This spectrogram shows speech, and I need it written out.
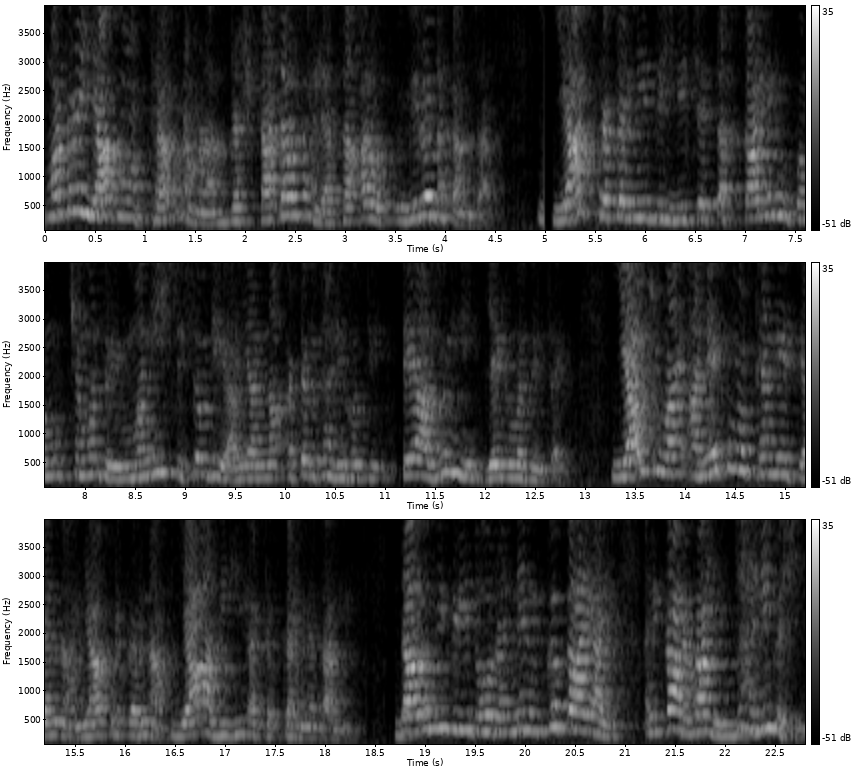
मात्र यात मोठ्या प्रमाणात भ्रष्टाचार झाल्याचा आरोप विरोधकांचा आहे. याच प्रकरणी दिल्लीचे तत्कालीन उपमुख्यमंत्री मनीष सिसोदिया यांना अटक झाली होती. ते अजूनही जेलमध्येच आहेत. याशिवाय अनेक मोठ्या नेत्यांना या प्रकरणात याआधीही अटक करण्यात आली. दारू विक्री धोरण नेमकं काय आहे आणि कारवाई झाली कशी?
